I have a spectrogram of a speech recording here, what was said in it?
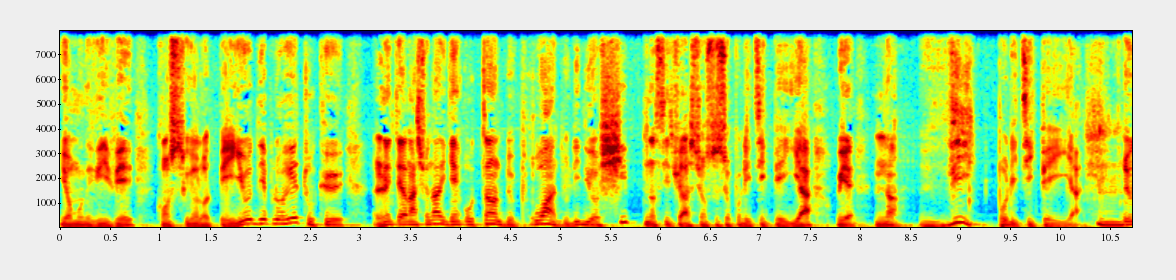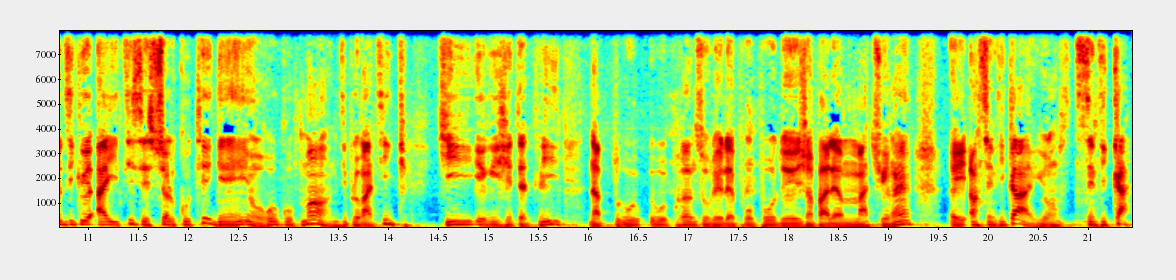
y a monde rivé construire l'autre pays yo déplorer tout que l'international gagne autant de proie de leadership dans la situation sociopolitique pays ou bien non vie politique pays. Mm -hmm. dit que Haïti, c'est seul côté gagner un regroupement diplomatique qui érigeait tête li, n'a reprendre sur les propos de Jean-Paul Mathurin, et un syndicat, un syndicat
